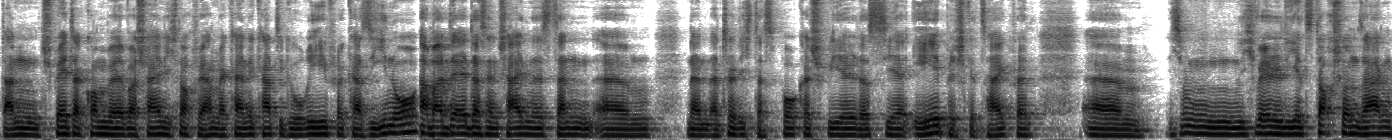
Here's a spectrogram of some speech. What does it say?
Dann später kommen wir wahrscheinlich noch, wir haben ja keine Kategorie für Casino, aber das Entscheidende ist dann ähm, natürlich das Pokerspiel, das hier episch gezeigt wird. Ähm, ich, ich will jetzt doch schon sagen,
